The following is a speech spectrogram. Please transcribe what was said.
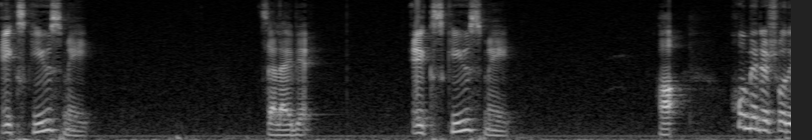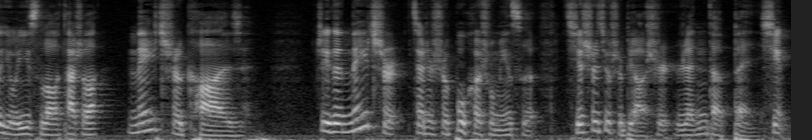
Excuse me，再来一遍。Excuse me，好，后面这说的有意思喽。他说，Nature cause，这个 nature 在这是不可数名词，其实就是表示人的本性。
